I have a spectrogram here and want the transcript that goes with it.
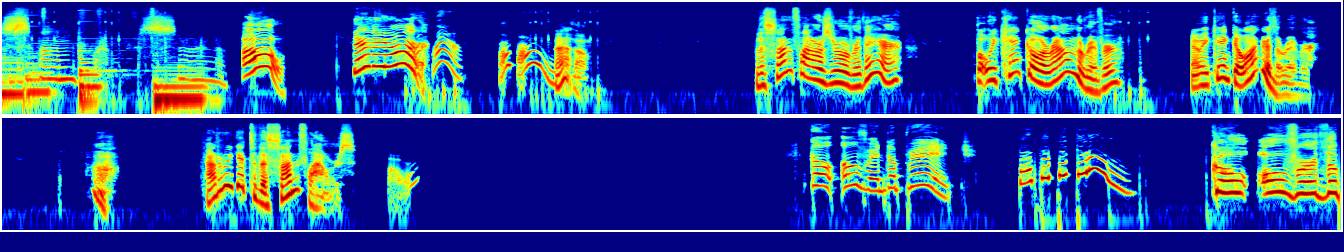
Sunflowers. Sun. Oh, there they are. Uh-oh. The sunflowers are over there, but we can't go around the river, and we can't go under the river. Huh. How do we get to the sunflowers? Go over the bridge. Go over the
